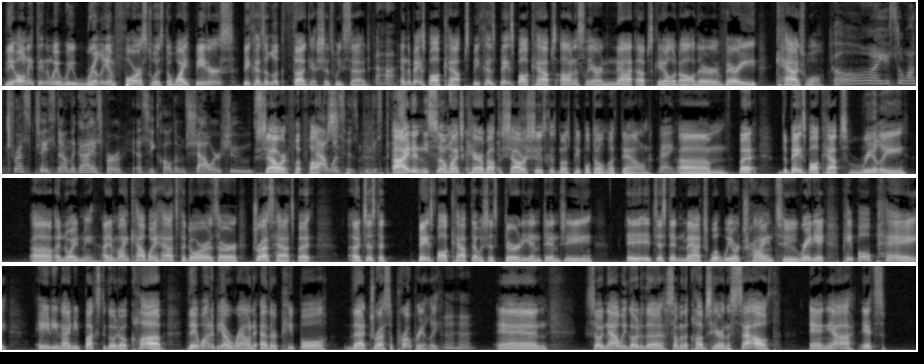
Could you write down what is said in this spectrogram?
The only thing we, we really enforced was the white beaters because it looked thuggish, as we said, Uh-huh. and the baseball caps because baseball caps honestly are not upscale at all. They're very casual. Oh, I used to watch Russ chase down the guys for, as he called them, shower shoes. Shower flip flops. That was his biggest pet I didn't so much care about the shower shoes because most people don't look down. Right. Um, but the baseball caps really uh, annoyed me. I didn't mind cowboy hats, fedoras, or dress hats, but uh, just a baseball cap that was just dirty and dingy. It, it just didn't match what we were trying to radiate. People pay 80, 90 bucks to go to a club. They want to be around other people that dress appropriately. Mm-hmm. And so now we go to the some of the clubs here in the South, and yeah, it's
